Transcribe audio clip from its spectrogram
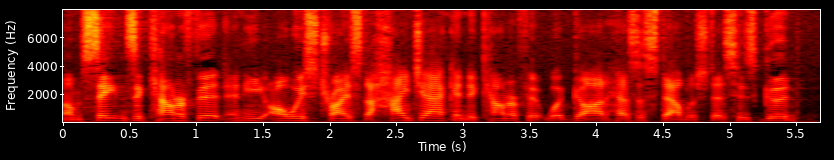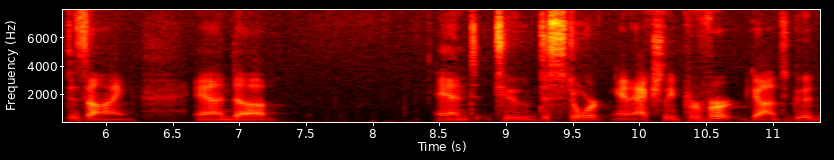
Um, Satan's a counterfeit, and he always tries to hijack and to counterfeit what God has established as his good design and, uh, and to distort and actually pervert God's good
